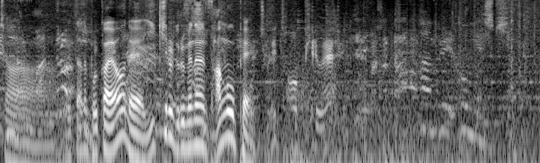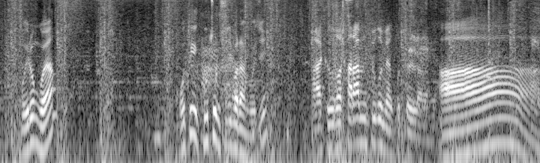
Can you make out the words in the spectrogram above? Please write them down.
자, 일단은 볼까요? 네, 2키를 누르면은 방어 팩. 뭐 이런 거야? 어떻게 고철을 수집하라는 거지? 아 그거 사람 죽으면 고철 나와요 아.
